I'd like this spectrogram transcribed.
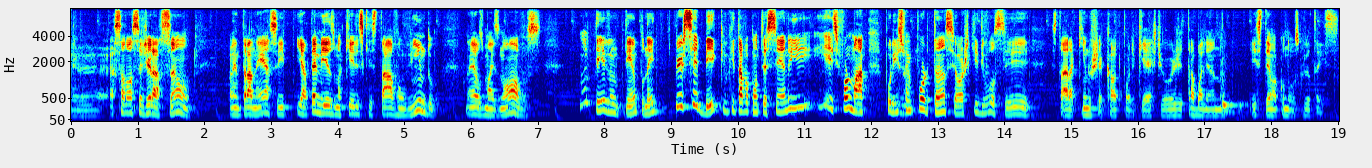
É, essa nossa geração, para entrar nessa, e, e até mesmo aqueles que estavam vindo, né, os mais novos, não teve um tempo nem perceber que o que estava acontecendo e, e esse formato. Por isso a importância, eu acho que, de você estar aqui no Checkout Podcast hoje, trabalhando esse tema conosco, viu, Thaís?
